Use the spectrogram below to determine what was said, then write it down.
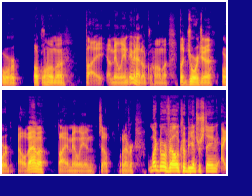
or Oklahoma by a million. Maybe not Oklahoma, but Georgia or Alabama by a million. So whatever. Mike Norvell could be interesting. I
